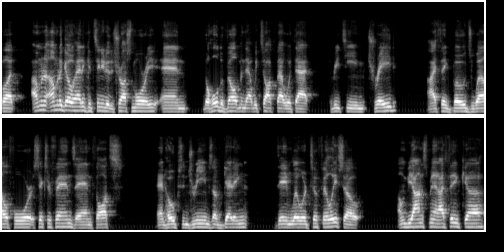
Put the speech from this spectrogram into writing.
But I'm gonna I'm gonna go ahead and continue to trust Morey, and the whole development that we talked about with that three team trade, I think bodes well for Sixer fans and thoughts and hopes and dreams of getting Dame Lillard to Philly. So I'm gonna be honest, man. I think uh,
